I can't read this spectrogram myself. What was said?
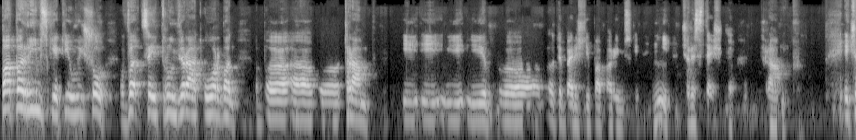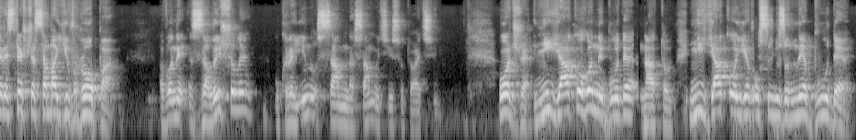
Папа Римський, який увійшов в цей трувірат Орбан е, е, е, Трамп і, і, і, і о, теперішній Папа Римський. Ні, через те, що Трамп. І через те, що сама Європа вони залишили Україну сам на сам у цій ситуації. Отже, ніякого не буде НАТО, ніякого Євросоюзу не буде.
